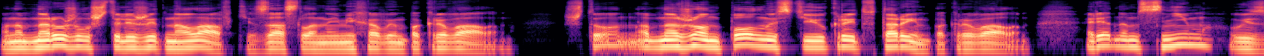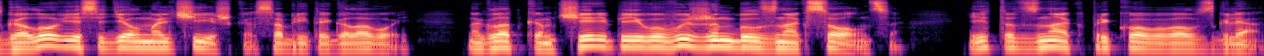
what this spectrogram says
Он обнаружил, что лежит на лавке, засланной меховым покрывалом, что он обнажен полностью и укрыт вторым покрывалом. Рядом с ним у изголовья сидел мальчишка с обритой головой. На гладком черепе его выжжен был знак солнца, и этот знак приковывал взгляд.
